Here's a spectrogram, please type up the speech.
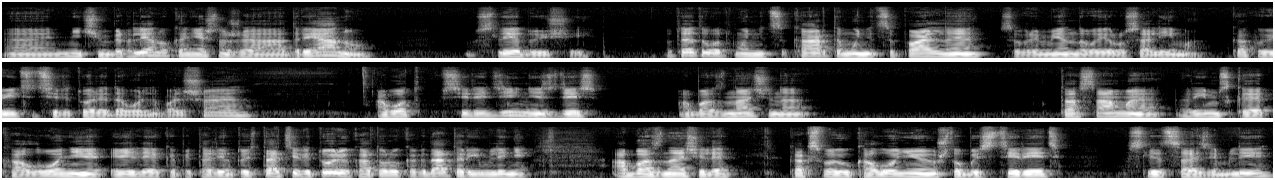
э, не Чемберлену, конечно же, а Адриану, следующий. Вот это вот муници... карта муниципальная современного Иерусалима. Как вы видите, территория довольно большая. А вот в середине здесь обозначена та самая римская колония Элия Капитолина. То есть та территория, которую когда-то римляне обозначили как свою колонию, чтобы стереть с лица земли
